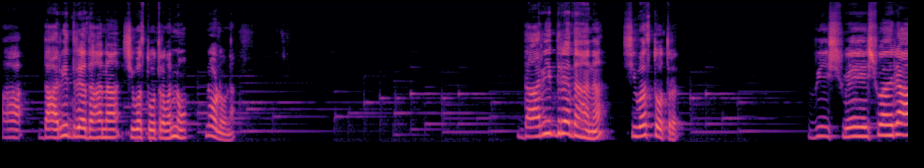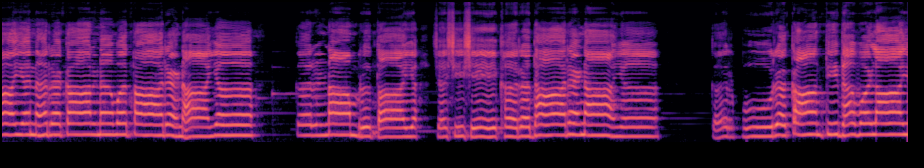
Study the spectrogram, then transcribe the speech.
ಆ ದಾರಿದ್ರ್ಯದಹನ ಶಿವಸ್ತೋತ್ರವನ್ನು ನೋಡೋಣ. ದಾರಿದ್ರ್ಯದಹನ ಶಿವಸ್ತೋತ್ರ. विश्वेश्वराय नरकार्णवतारणाय कर्णामृताय शशिशेखरधारणाय कर्पूरकान्तिधवलाय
